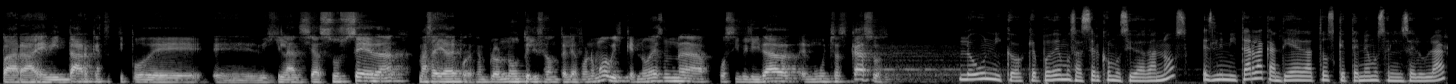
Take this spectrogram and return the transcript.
para evitar que este tipo de eh, vigilancia suceda, más allá de, por ejemplo, no utilizar un teléfono móvil, que no es una posibilidad en muchos casos. Lo único que podemos hacer como ciudadanos es limitar la cantidad de datos que tenemos en el celular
